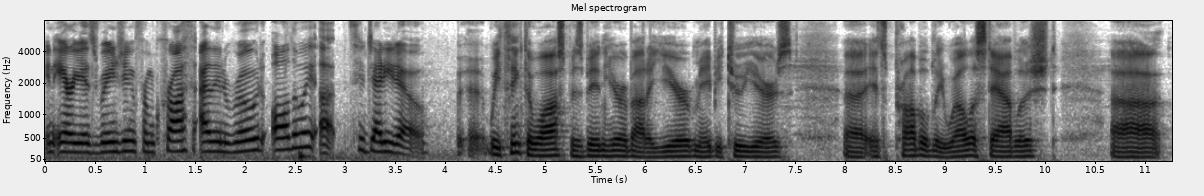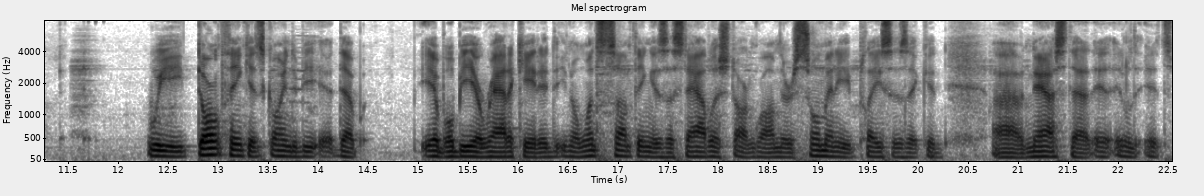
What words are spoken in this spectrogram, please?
in areas ranging from Cross Island Road all the way up to Dededo. Uh, we think the wasp has been here about a year, maybe two years. Uh, it's probably well established. Uh, we don't think it's going to be that it will be eradicated. You know, once something is established on Guam, there's so many places that could uh, nest that it, it's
